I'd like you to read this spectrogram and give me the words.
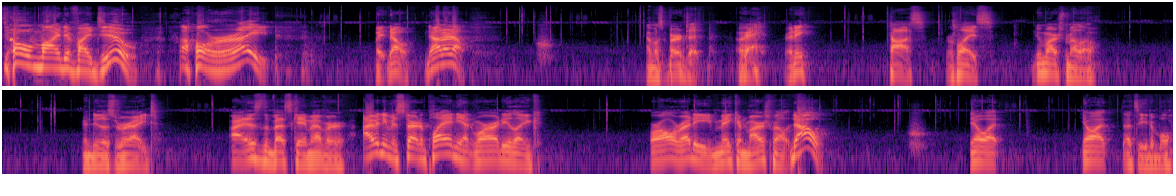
Don't mind if I do. All right. Wait, no. No, no, no. I almost burnt it. Okay, ready? Toss. Replace. New marshmallow. Gonna do this right. Alright, this is the best game ever. I haven't even started playing yet, and we're already like... We're already making marshmallow. No! You know what? You know what? That's eatable.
